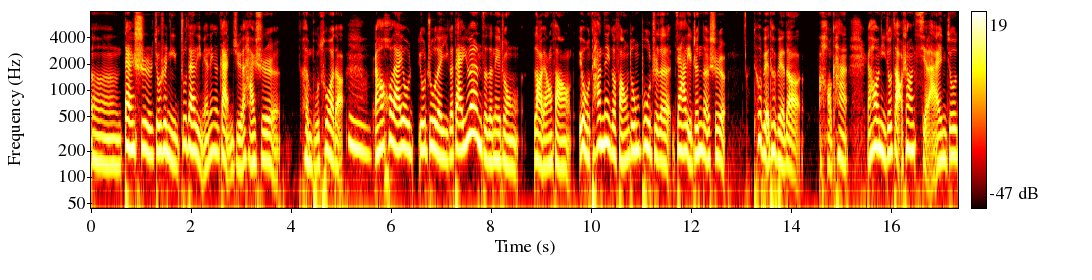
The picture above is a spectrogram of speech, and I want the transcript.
嗯，但是就是你住在里面那个感觉还是很不错的。嗯，然后后来又又住了一个带院子的那种老洋房，哟，他那个房东布置的家里真的是特别特别的好看。然后你就早上起来，你就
